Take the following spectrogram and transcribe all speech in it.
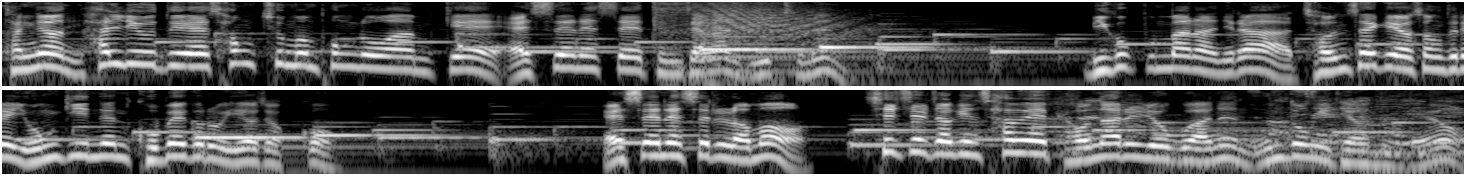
작년 할리우드의 성추문 폭로와 함께 SNS에 등장한 미투는 미국뿐만 아니라 전 세계 여성들의 용기 있는 고백으로 이어졌고 SNS를 넘어 실질적인 사회 변화를 요구하는 운동이 되었는데요.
